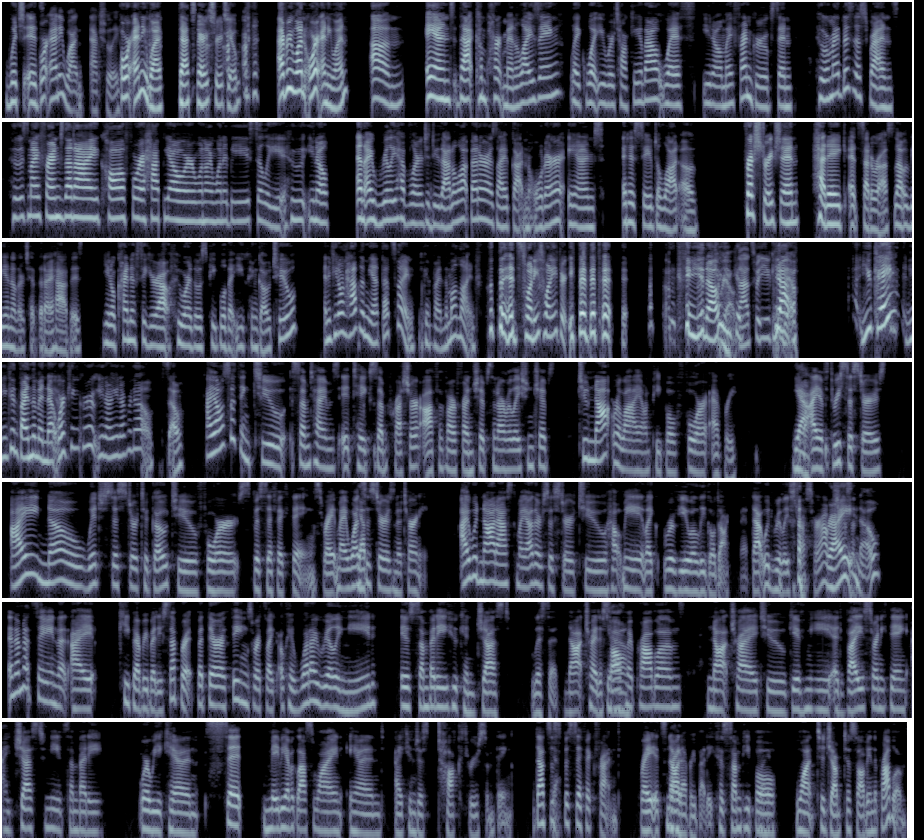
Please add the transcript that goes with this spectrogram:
which is or anyone actually or anyone that's very true too. Everyone or anyone. Um and that compartmentalizing like what you were talking about with you know my friend groups and who are my business friends? Who's my friend that i call for a happy hour when i want to be silly? Who you know and i really have learned to do that a lot better as i've gotten older and it has saved a lot of frustration headache etc so that would be another tip that i have is you know, kind of figure out who are those people that you can go to. And if you don't have them yet, that's fine. You can find them online. it's 2023. you know, oh, you can, that's what you can yeah, do. You can. You can find them in networking yeah. group. You know, you never know. So I also think too, sometimes it takes some pressure off of our friendships and our relationships to not rely on people for everything. Yeah. I have three sisters I know which sister to go to for specific things, right? My one yep. sister is an attorney. I would not ask my other sister to help me like review a legal document. That would really stress her out. right. She doesn't know. And I'm not saying that I keep everybody separate, but there are things where it's like, okay, what I really need is somebody who can just listen, not try to solve yeah. my problems, not try to give me advice or anything. I just need somebody where we can sit, maybe have a glass of wine, and I can just talk through something. That's a yeah. specific friend, right? It's not right. everybody because some people right. want to jump to solving the problem.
